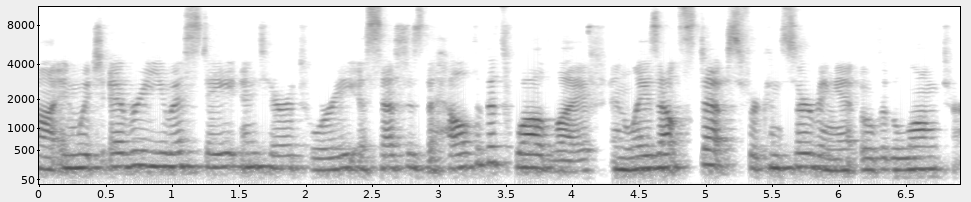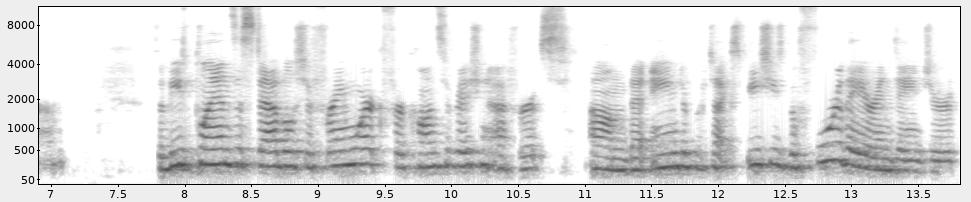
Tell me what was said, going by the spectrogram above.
uh, in which every US state and territory assesses the health of its wildlife and lays out steps for conserving it over the long term. So these plans establish a framework for conservation efforts um, that aim to protect species before they are endangered,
